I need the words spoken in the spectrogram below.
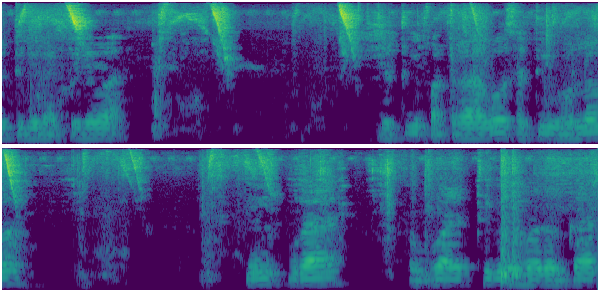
ଉପରେ ଟିକେ ରାତିଦେବା ଯେତିକି ପାତଳା ହେବ ସେତିକି ଭଲ କିନ୍ତୁ ପୁରା ସବୁଆଡ଼େ ଠିକ୍ ରହିବା ଦରକାର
